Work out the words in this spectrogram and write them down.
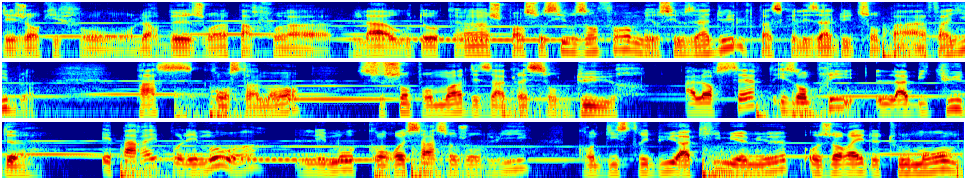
des gens qui font leurs besoins parfois là où d'aucuns, je pense aussi aux enfants, mais aussi aux adultes, parce que les adultes ne sont pas infaillibles, passent constamment. Ce sont pour moi des agressions dures. Alors certes, ils ont pris l'habitude, et pareil pour les mots, hein. les mots qu'on ressasse aujourd'hui, qu'on distribue à qui mieux mieux aux oreilles de tout le monde.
